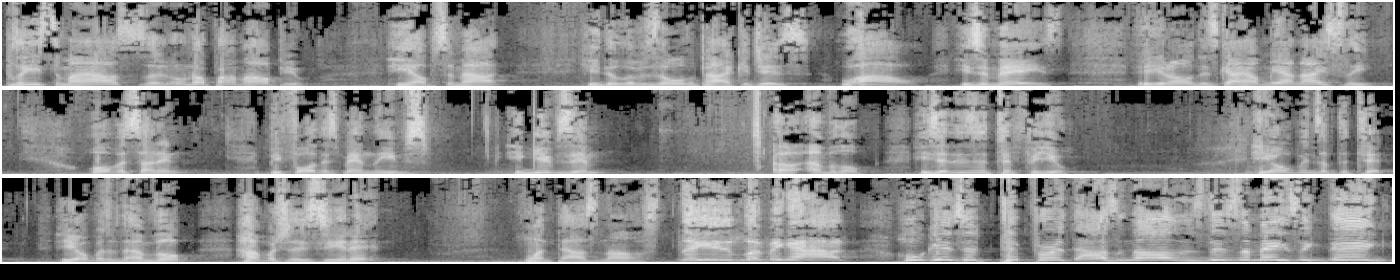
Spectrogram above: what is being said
please, to my house?" "No problem. I'll help you." He helps him out. He delivers all the packages. Wow. He's amazed. You know, this guy helped me out nicely. All of a sudden, before this man leaves, he gives him an envelope. He said, this is a tip for you. He opens up the tip. He opens up the envelope. How much does he see in it? $1,000. He's flipping out. Who gives a tip for a thousand dollars? This is amazing thing.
